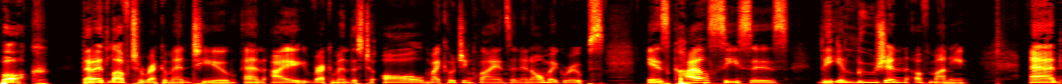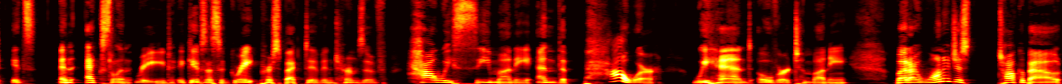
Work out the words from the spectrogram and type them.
book that I'd love to recommend to you, and I recommend this to all my coaching clients and in all my groups, is Kyle Cease's The Illusion of Money. And it's an excellent read. It gives us a great perspective in terms of how we see money and the power we hand over to money. But I want to just talk about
